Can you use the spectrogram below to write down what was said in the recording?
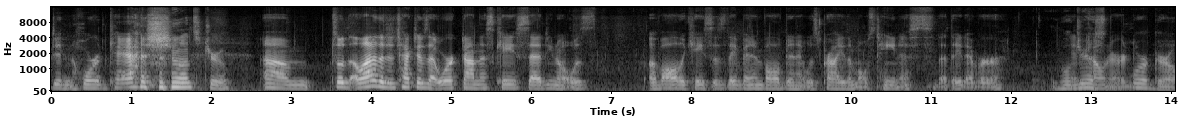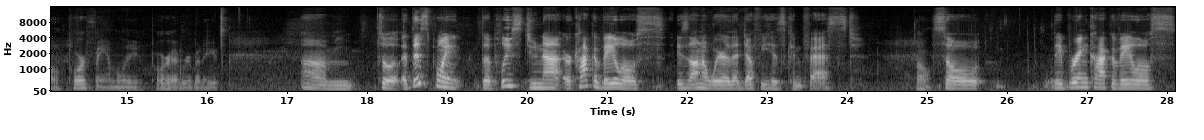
didn't hoard cash. That's true. Um, so a lot of the detectives that worked on this case said, you know, it was of all the cases they've been involved in, it was probably the most heinous that they'd ever. Well, just Encountered. poor girl, poor family, poor everybody. Um, so at this point, the police do not, or Kakavelos is unaware that Duffy has confessed. Oh. So they bring Kakavelos,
